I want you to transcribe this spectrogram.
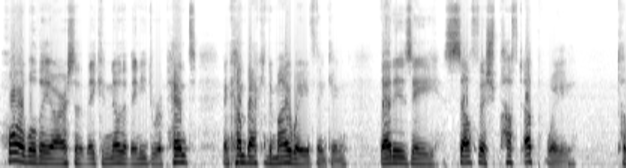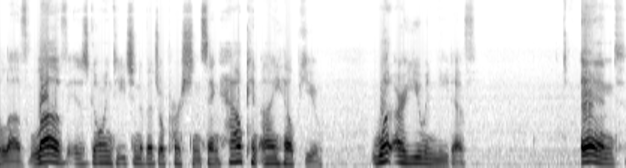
horrible they are so that they can know that they need to repent and come back into my way of thinking. That is a selfish, puffed up way to love. Love is going to each individual person saying, How can I help you? What are you in need of? And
